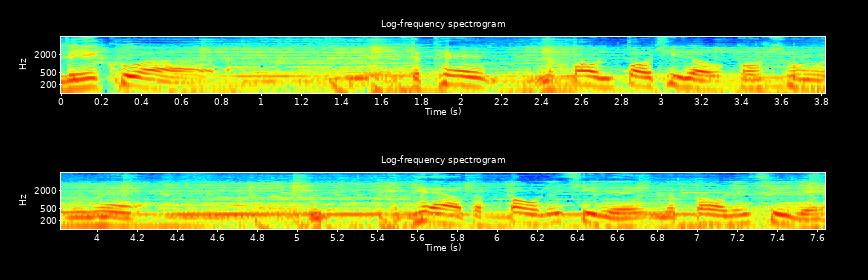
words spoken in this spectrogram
เล็กกว่าแต่เพ่เป่าเป่าที่เรากองช่องมันแม่เพ่แต่เป่าเล็กที่เลยเป่าเล็กที่เลย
